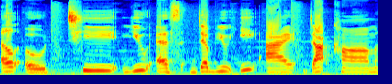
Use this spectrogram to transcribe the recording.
L O T U S W I.com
